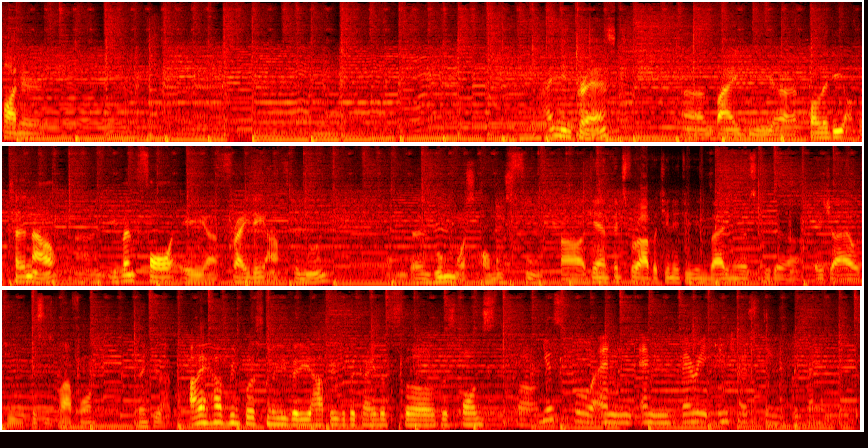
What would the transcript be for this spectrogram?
partners. I'm impressed uh, by the uh, quality of the turnout, uh, even for a Friday afternoon the room was almost full. Uh, again, thanks for the opportunity inviting us to the Asia IoT business platform. Thank you. I have been personally very happy with the kind of uh, response. Uh, Useful and, and very interesting event.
